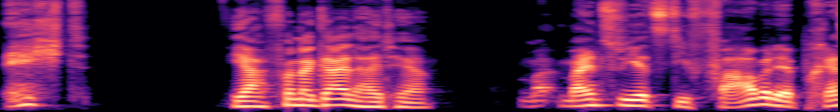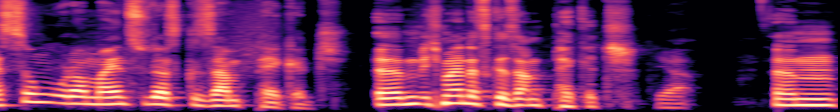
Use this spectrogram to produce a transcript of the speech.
Echt? Ja, von der Geilheit her. Meinst du jetzt die Farbe der Pressung oder meinst du das Gesamtpackage? Ähm, ich meine das Gesamtpackage. Ja. Ähm,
